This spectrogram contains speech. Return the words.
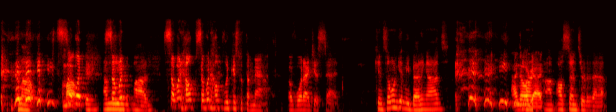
I'm out. someone, Okay, I'm Someone- leaving the pod. someone help, someone help Lucas with the math of what I just said. Can someone get me betting odds? I know a guy. Um, I'll censor that.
